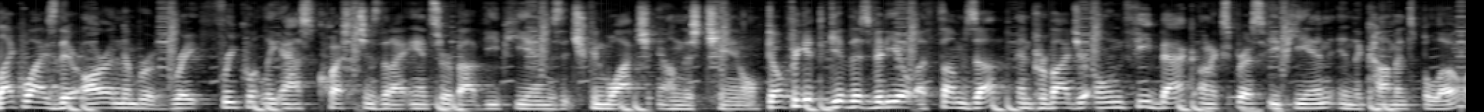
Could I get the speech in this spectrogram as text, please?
Likewise, there are a number of great frequently asked questions that I answer about VPNs that you can watch on this channel. Don't forget to give this video a thumbs up and provide your own feedback on ExpressVPN in the comments below.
